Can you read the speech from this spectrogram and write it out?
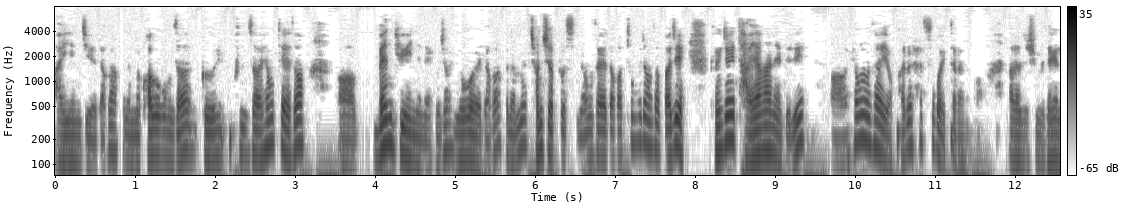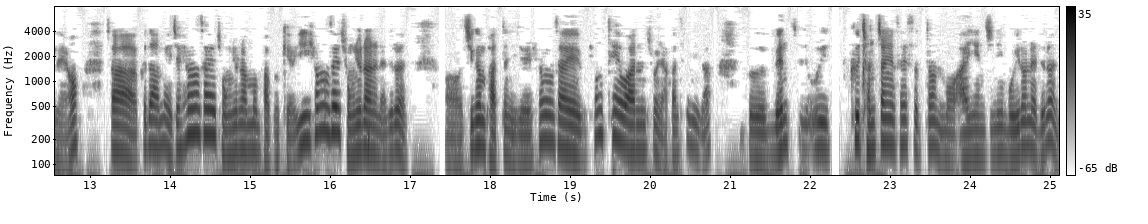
ing에다가 그다음에 과거분사 그 분사 형태에서 어, 맨 뒤에 있는 애 그죠? 요거에다가 그다음에 전치사 플러스 명사에다가 투부정사까지 굉장히 다양한 애들이 어, 형용사의 역할을 할 수가 있다는 거 알아주시면 되겠네요. 자, 그 다음에 이제 형용사의 종류를 한번 봐볼게요. 이 형용사의 종류라는 애들은 어, 지금 봤던 이제 형용사의 형태와는 좀 약간 틀립니다. 그 맨, 우리 그 전장에서 했었던 뭐 ing니 뭐 이런 애들은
